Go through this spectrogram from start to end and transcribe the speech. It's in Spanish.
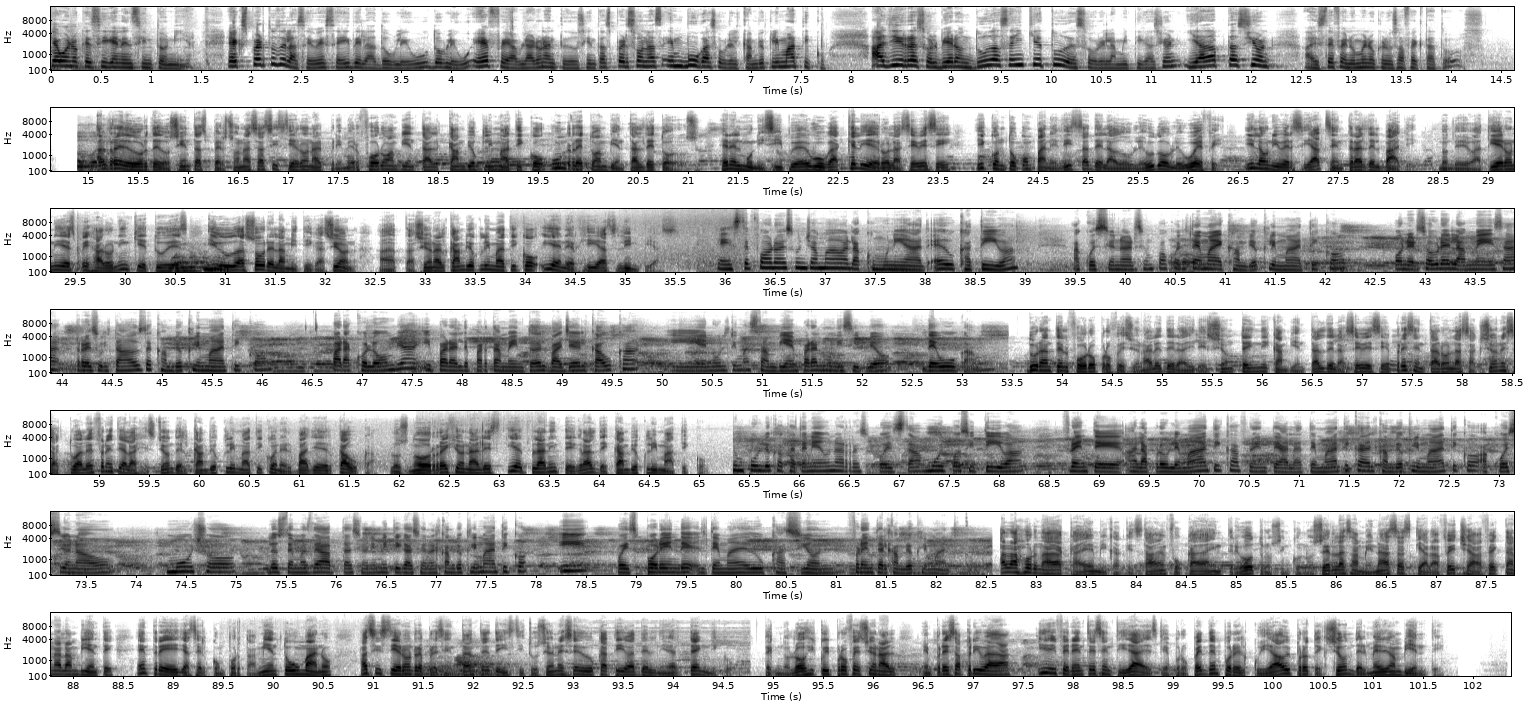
Qué bueno que siguen en sintonía. Expertos de la CBC y de la WWF hablaron ante 200 personas en Buga sobre el cambio climático. Allí resolvieron dudas e inquietudes sobre la mitigación y adaptación a este fenómeno que nos afecta a todos. Alrededor de 200 personas asistieron al primer foro ambiental Cambio Climático, un reto ambiental de todos, en el municipio de Buga que lideró la CBC y contó con panelistas de la WWF y la Universidad Central del Valle, donde debatieron y despejaron inquietudes y dudas sobre la mitigación, adaptación al cambio climático y energías limpias. Este foro es un llamado a la comunidad educativa a cuestionarse un poco el tema de cambio climático, poner sobre la mesa resultados de cambio climático para Colombia y para el departamento del Valle del Cauca y en últimas también para el municipio de Uga. Durante el foro, profesionales de la Dirección Técnica Ambiental de la CBC presentaron las acciones actuales frente a la gestión del cambio climático en el Valle del Cauca, los nodos regionales y el Plan Integral de Cambio Climático. Un público que ha tenido una respuesta muy positiva frente a la problemática, frente a la temática del cambio climático, ha cuestionado mucho los temas de adaptación y mitigación al cambio climático y pues por ende el tema de educación frente al cambio climático. A la jornada académica que estaba enfocada entre otros en conocer las amenazas que a la fecha afectan al ambiente, entre ellas el comportamiento humano, asistieron representantes de instituciones educativas del nivel técnico, tecnológico y profesional, empresa privada y diferentes entidades que propenden por el cuidado y protección del medio ambiente.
